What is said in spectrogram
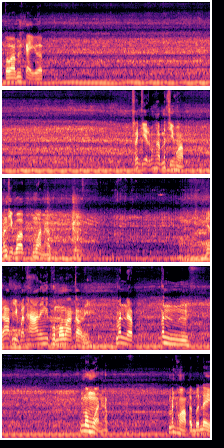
เพราะว่ามันไก่อยู่ครับสังเกตมั้งครับ มันสีหอบ มันสีบ่ม่วนครับนี่ครับอีกปัญหาหนึ่งที่ผมเอามาเก่านี่มันแบบมันมันม่วนครับ มันหอบไปเบิดเลย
